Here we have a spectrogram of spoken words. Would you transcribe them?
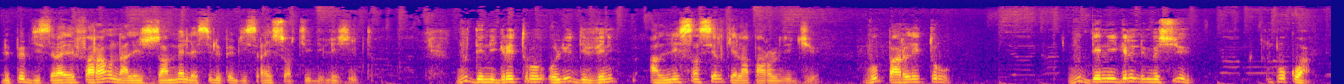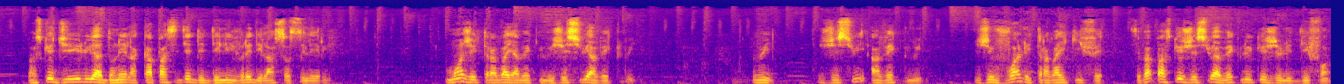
le peuple d'Israël, Pharaon n'allait jamais laisser le peuple d'Israël sortir de l'Égypte. Vous dénigrez trop au lieu de venir à l'essentiel qui est la parole de Dieu. Vous parlez trop. Vous dénigrez le monsieur. Pourquoi? Parce que Dieu lui a donné la capacité de délivrer de la sorcellerie. Moi, je travaille avec lui, je suis avec lui. Oui, je suis avec lui. Je vois le travail qu'il fait. Ce n'est pas parce que je suis avec lui que je le défends.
